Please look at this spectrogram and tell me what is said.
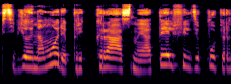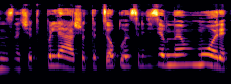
с семьей на море. Прекрасный отель Фильди-Пуперный, значит, пляж. Это теплое Средиземное море.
